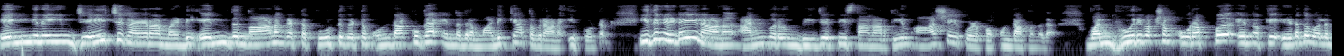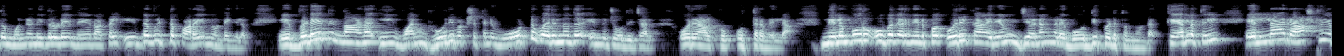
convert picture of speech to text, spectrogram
എങ്ങനെയും ജയിച്ചു കയറാൻ വേണ്ടി എന്ത് നാണംകെട്ട കൂട്ടുകെട്ടും ഉണ്ടാക്കുക എന്നതിന് മടിക്കാത്തവരാണ് ഈ കൂട്ടർ. ഇതിനിടയിലാണ് അൻവറും ബി സ്ഥാനാർത്ഥിയും ആശയക്കുഴപ്പം ഉണ്ടാക്കുന്നത്. വൻ ഭൂരിപക്ഷം ഉറപ്പ് എന്നൊക്കെ ഇടത് വലത് മുന്നണികളുടെ നേതാക്കൾ ഇടവിട്ട് പറയുന്നുണ്ടെങ്കിലും എവിടെ നിന്നാണ് ഈ വൻ ഭൂരിപക്ഷത്തിന് വോട്ട് വരുന്നത് എന്ന് ചോദിച്ചാൽ ഒരാൾക്കും ഉത്തരമില്ല. നിലമ്പൂർ ഉപതെരഞ്ഞെടുപ്പ് ഒരു കാര്യം ജനങ്ങളെ ബോധ്യപ്പെടുത്തുന്നുണ്ട്. കേരളത്തിൽ എല്ലാ രാഷ്ട്രീയ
